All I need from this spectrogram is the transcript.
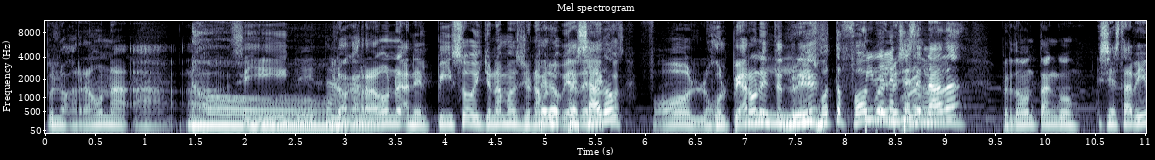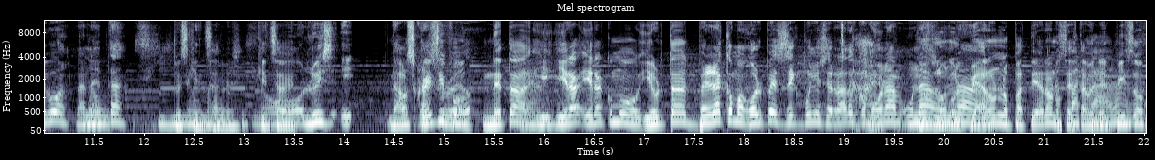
Pues lo agarraron a... a- a- No. Sí. Neta. Lo agarraron en el piso y yo nada más, yo nada más ¿Pero lo veía de lejos. Fo, lo golpearon entre Luis, what the fuck, güey. ¿No hiciste nada? Perdón, Tango. Si está vivo, la No, neta. sí, Pues no quién sabe. ¿Quién no, sabe? Luis, y- That was crazy, fo. Neta, y, y era, era como. Y ahorita. Pero era como golpes, así, puño cerrado, como una. una, pues lo una- golpearon, lo patearon, o sea, estaba en el piso.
